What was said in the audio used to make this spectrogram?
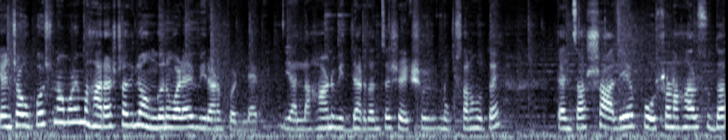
यांच्या उपोषणामुळे महाराष्ट्रातील अंगणवाड्या विराण पडल्या आहेत या लहान विद्यार्थ्यांचं शैक्षणिक नुकसान होत आहे त्यांचा शालेय पोषण आहार सुद्धा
